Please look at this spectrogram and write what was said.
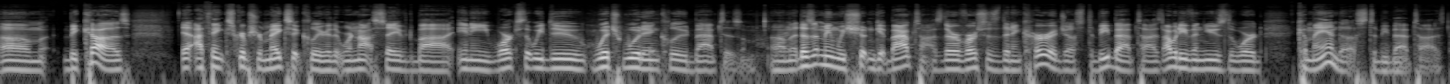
um, because I- think Scripture makes it clear that we're not saved by any works that we do, which would include baptism. Um, That doesn't mean we shouldn't get baptized. There are verses that encourage us to be baptized. I would even use the word command us to be baptized.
